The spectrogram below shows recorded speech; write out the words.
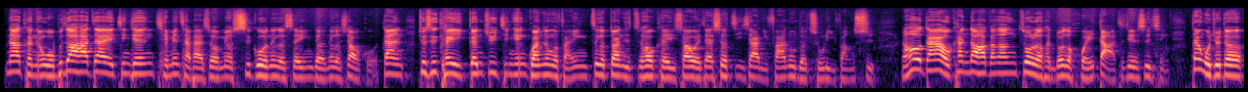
那可能我不知道他在今天前面彩排的时候有没有试过那个声音的那个效果，但就是可以根据今天观众的反应，这个段子之后可以稍微再设计一下你发怒的处理方式。然后大家有看到他刚刚做了很多的回答这件事情，但我觉得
